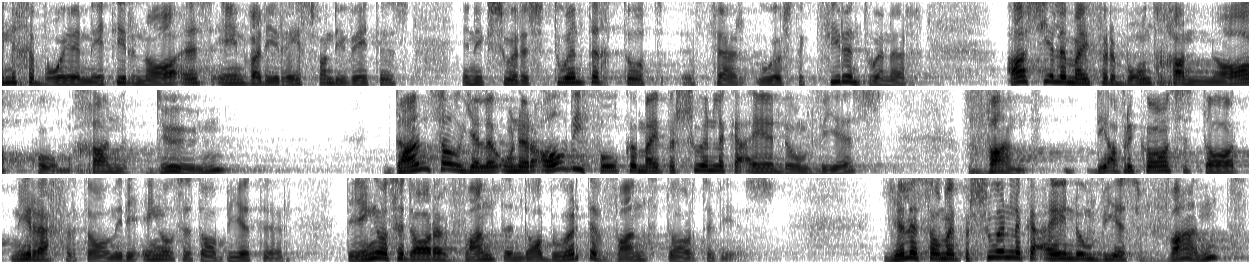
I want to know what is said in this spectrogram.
10 gebooie net hierna is en wat die res van die wet is in Eksodus 20 tot ver hoofstuk 24, as julle my verbond gaan nakom, gaan doen, dan sal julle onder al die volke my persoonlike eiendom wees want die Afrikaans is daar nie reg vertaal nie die Engels is daar beter. Die Engels het daar 'n want en daar behoort 'n want daar te wees. Julle sal my persoonlike eiendom wees want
